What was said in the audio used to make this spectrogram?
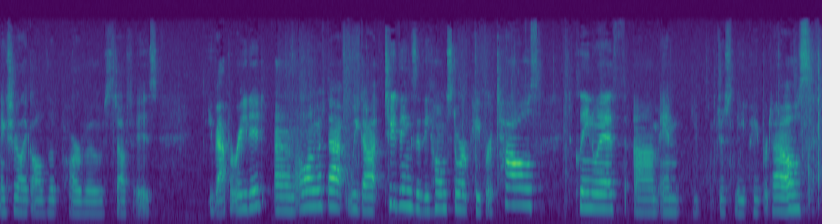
make sure like all the parvo stuff is evaporated. Um, along with that, we got two things of the Home Store paper towels to clean with, um, and you just need paper towels.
